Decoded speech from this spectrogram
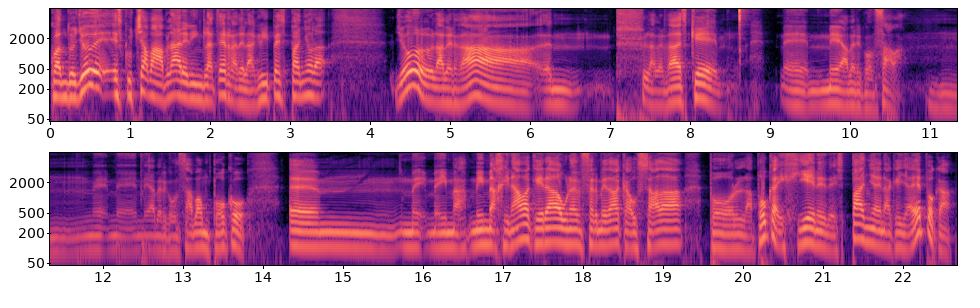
cuando yo escuchaba hablar en Inglaterra de la gripe española, yo la verdad, em, la verdad es que me, avergonzaba. Mm, me, avergonzaba un poco. Em, me, imaginaba que era una enfermedad causada por la poca higiene de España en aquella época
